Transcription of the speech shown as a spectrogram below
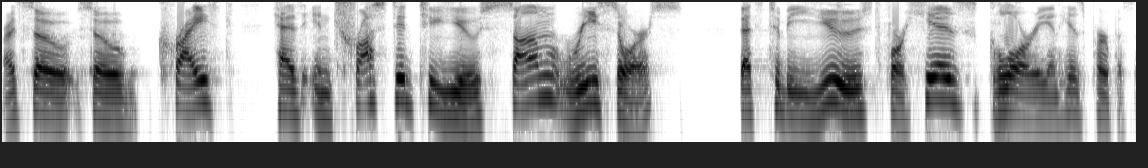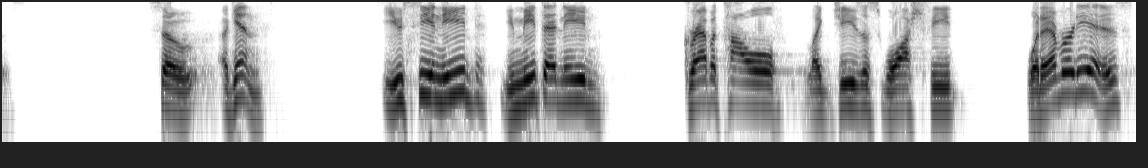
right? So, so Christ has entrusted to you some resource that's to be used for his glory and his purposes. So again, you see a need, you meet that need, grab a towel, like Jesus washed feet, whatever it is,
